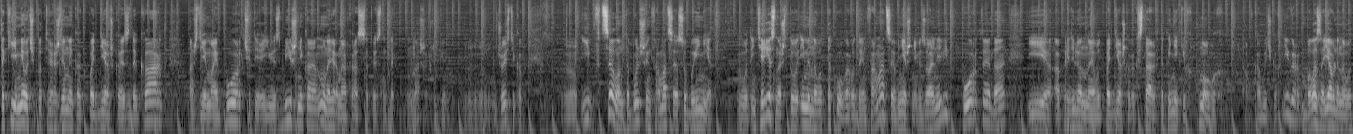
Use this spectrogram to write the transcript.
такие мелочи подтверждены, как поддержка SD-карт, HDMI порт, 4 USB-шника, ну, наверное, как раз, соответственно, для наших любимых джойстиков. Э, и в целом-то больше информации особо и нет. Вот. Интересно, что именно вот такого рода информация, внешний визуальный вид, порты, да, и определенная вот поддержка как старых, так и неких новых, там, в кавычках, игр была заявлена вот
